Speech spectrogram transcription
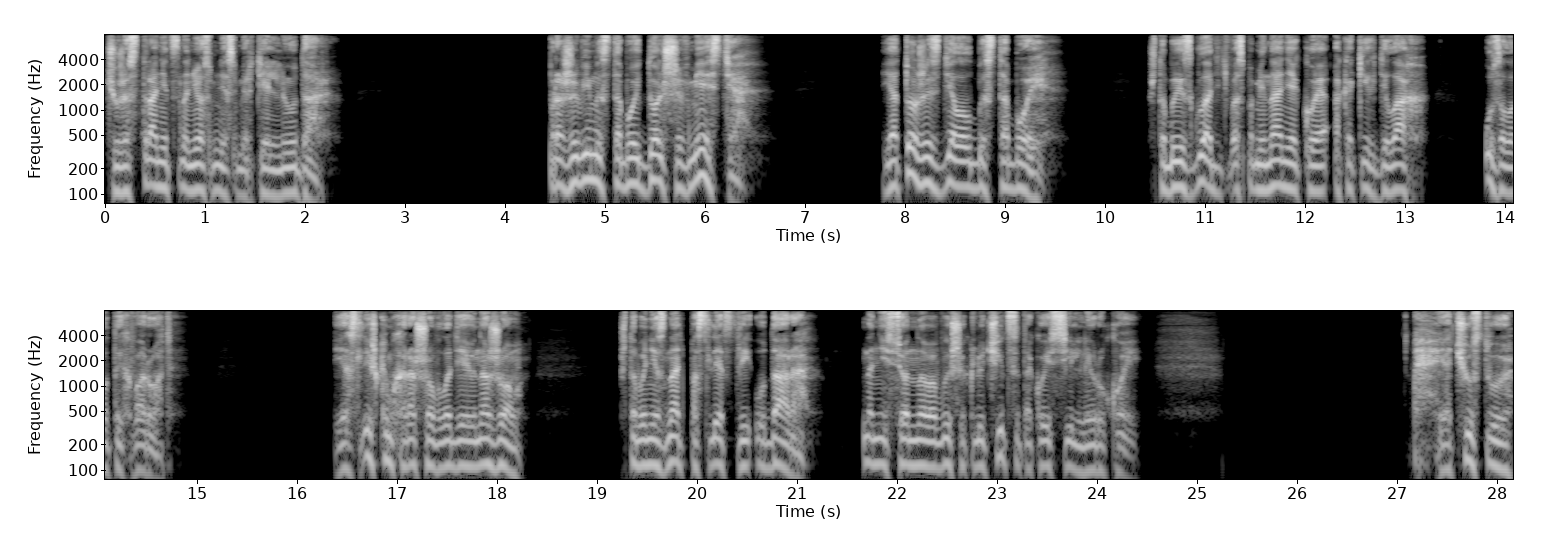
Чужестранец нанес мне смертельный удар. Проживи мы с тобой дольше вместе, я тоже сделал бы с тобой, чтобы изгладить воспоминания кое о каких делах у золотых ворот. Я слишком хорошо владею ножом, чтобы не знать последствий удара, нанесенного выше ключицы такой сильной рукой. Я чувствую,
